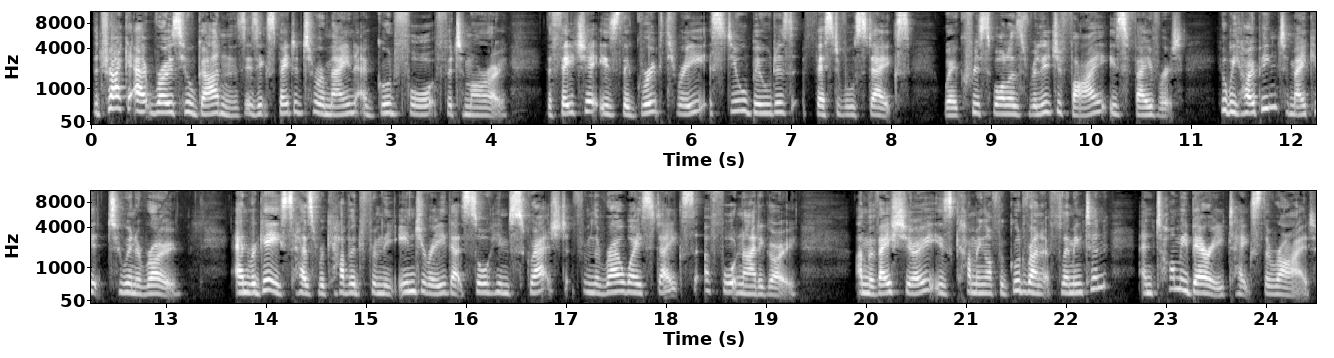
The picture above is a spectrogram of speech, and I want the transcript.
The track at Rosehill Gardens is expected to remain a good four for tomorrow. The feature is the Group 3 Steel Builders Festival Stakes where Chris Waller's Religify is favourite. He'll be hoping to make it two in a row. And Regis has recovered from the injury that saw him scratched from the Railway Stakes a fortnight ago. Amavatio is coming off a good run at Flemington, and Tommy Berry takes the ride.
